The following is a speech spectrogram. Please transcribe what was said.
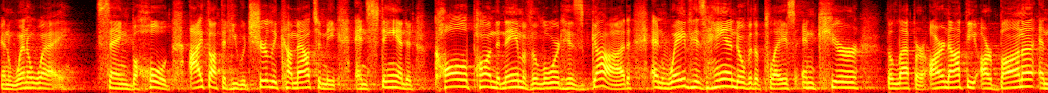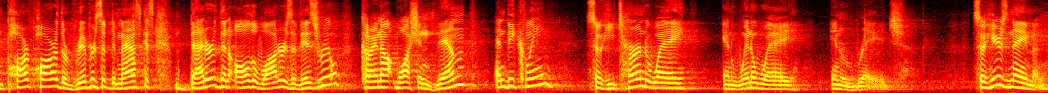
and went away saying, Behold, I thought that he would surely come out to me and stand and call upon the name of the Lord his God and wave his hand over the place and cure the leper. Are not the Abana and Parpar, the rivers of Damascus, better than all the waters of Israel? Could I not wash in them and be clean? So he turned away and went away in a rage. So here's Naaman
